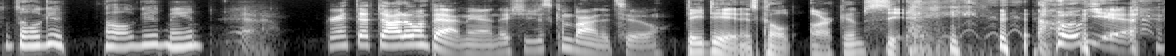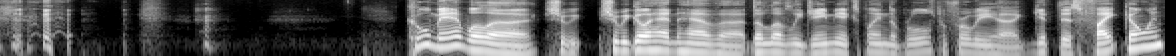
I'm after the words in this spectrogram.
So it's all good. All good, man. Yeah. Grand Theft Auto and Batman. They should just combine the two. They did. It's called Arkham City. Oh yeah. cool, man. Well, uh, should we should we go ahead and have uh, the lovely Jamie explain the rules before we uh, get this fight going?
